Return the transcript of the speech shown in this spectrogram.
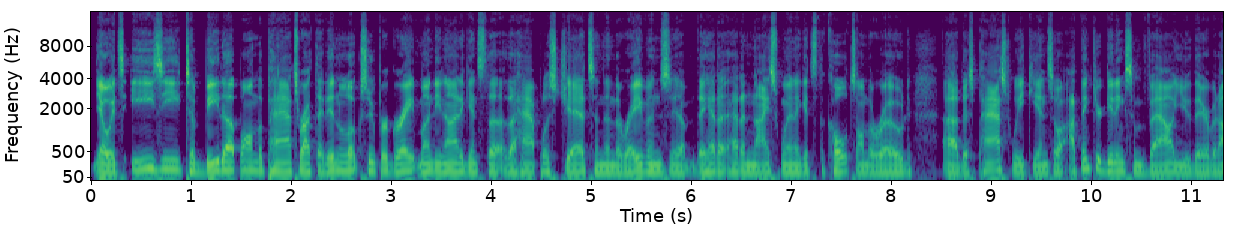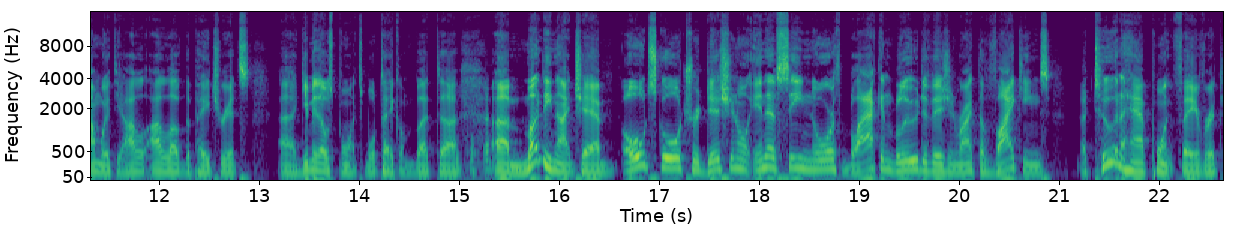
you know it's easy to beat up on the Pats, right? They didn't look super great Monday night against the the hapless Jets, and then the Ravens. You know, they had a, had a nice win against the Colts on the road uh, this past weekend. So I think you're getting some value there. But I'm with you. I, I love the Patriots. Uh, give me those points. We'll take them. But uh, uh, Monday night, Chad, old school traditional NFC North black and blue division, right? The Vikings a two and a half point favorite,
